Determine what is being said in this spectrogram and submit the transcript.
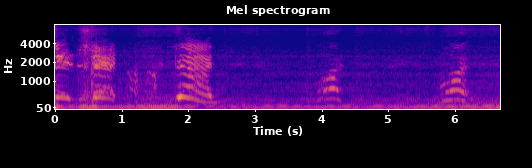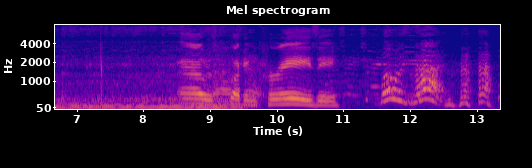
Fucking shit! God! What? What? That was fucking crazy. What was that?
